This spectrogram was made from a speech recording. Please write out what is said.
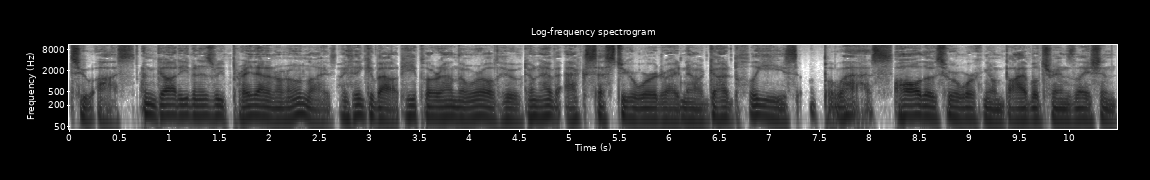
to us. And God, even as we pray that in our own lives, we think about people around the world who don't have access to your word right now. God, please bless all those who are working on Bible translation.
